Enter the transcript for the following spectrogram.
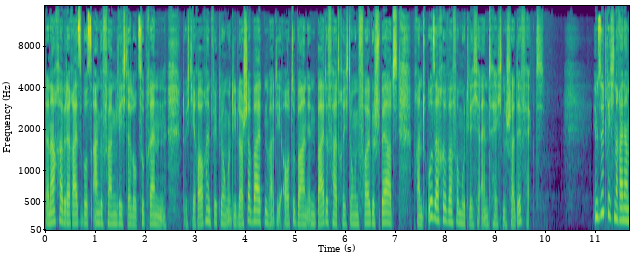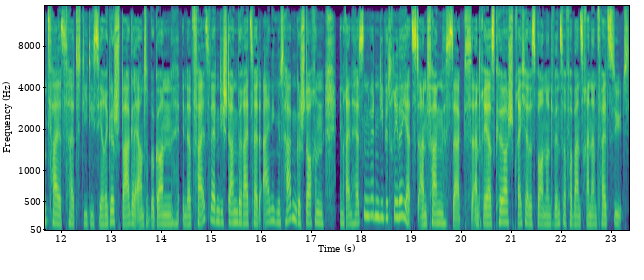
Danach habe der Reisebus angefangen, lichterloh zu brennen. Durch die Rauchentwicklung und die Löscharbeiten war die Autobahn in beide Fahrtrichtungen voll gesperrt. Brandursache war vermutlich ein technischer Defekt. Im südlichen Rheinland-Pfalz hat die diesjährige Spargelernte begonnen. In der Pfalz werden die Stangen bereits seit einigen Tagen gestochen. In Rheinhessen würden die Betriebe jetzt anfangen, sagt Andreas Kör, Sprecher des Bauern- und Winzerverbands Rheinland-Pfalz Süd.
